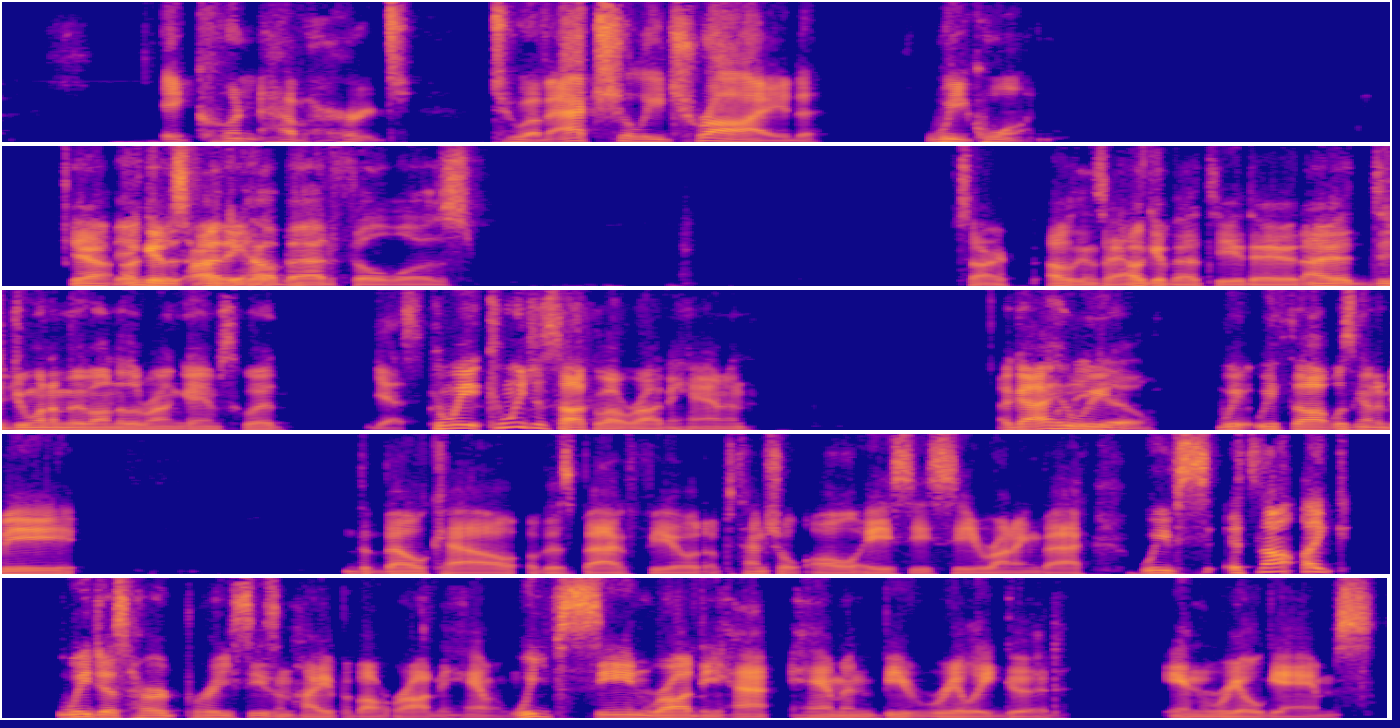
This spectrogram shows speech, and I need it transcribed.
it couldn't have hurt to have actually tried week 1. Yeah, Maybe I'll give was it- I'll hiding give how it- bad Phil was. Sorry, I was gonna say I'll give that to you, David. I, did you want to move on to the run game, Squid? Yes. Can we can we just talk about Rodney Hammond, a guy What who we, do? we we thought was going to be the bell cow of this backfield, a potential All ACC running back. We've it's not like we just heard preseason hype about Rodney Hammond. We've seen Rodney ha- Hammond be really good in real games,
